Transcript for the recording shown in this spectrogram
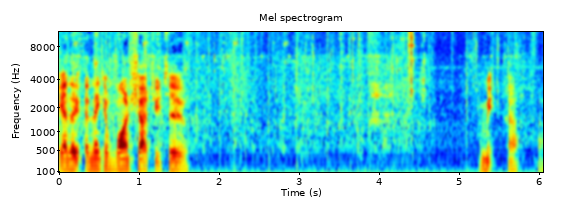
Yeah, they, and they can one-shot you too. I mean, oh. oh.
